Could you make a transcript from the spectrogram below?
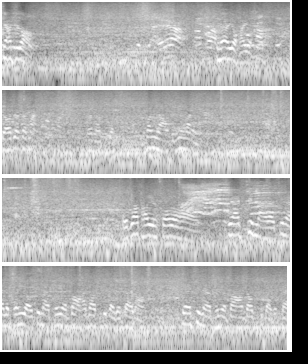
虾子哦。哎呀，现在有还有，只要再再卖，再拿出来，慢点，我给你卖。我知道桃园收了哈，现在进来了，进来的朋友，进来朋友帮我按到四百个赞哦。现在进来的朋友帮我按到四百个赞。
